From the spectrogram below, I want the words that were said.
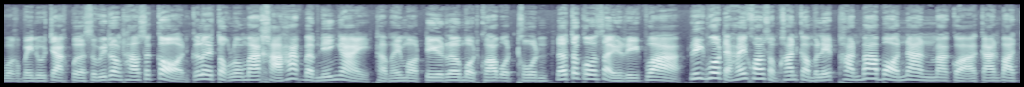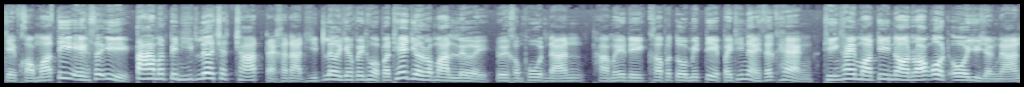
ว่าไม่รู้จักเปิดสวิตช์รองเท้าซะก่อน ก็เลยตกลงมาขาหักแบบนี้ไงทำให้มอตี้เริ่มหมดความอดทน แล้วตะโกนใส่ริกว่าริกโมแต่ให้ความสำคัญกับเมล็ดพันธุ์บ้าบอนั่นมากกว่าอาการบาดเจ็บของมาร์ตี้เองซะอีก ตามันเป็นฮิตเลอร์ชัดๆ แต่ขนาดฮิตเลอร์ยังเป็นหัวประเทศเยอรมันเลย โดยคำพูดนั้นทำให้ริกเข้าประตูมิติไปที่ไหนสักแห่ง ทิ้งให้มอร์ตี้นอนร้องโอดโอยอยู่อย่างนั้น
